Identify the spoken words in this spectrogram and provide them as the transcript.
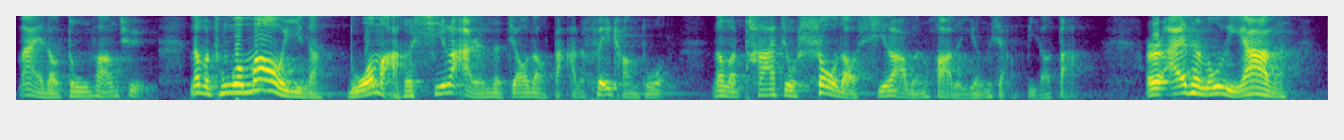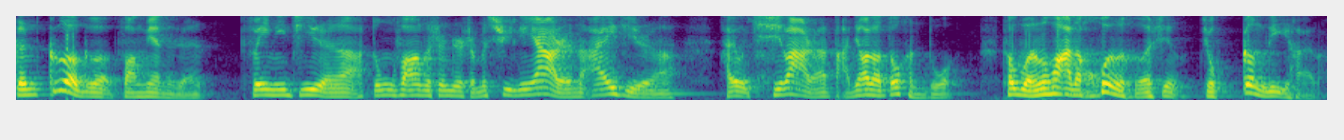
卖到东方去。那么通过贸易呢，罗马和希腊人的交道打得非常多，那么他就受到希腊文化的影响比较大。而埃特鲁里亚呢，跟各个方面的人。腓尼基人啊，东方的，甚至什么叙利亚人呢、埃及人啊，还有希腊人啊，打交道都很多。它文化的混合性就更厉害了。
